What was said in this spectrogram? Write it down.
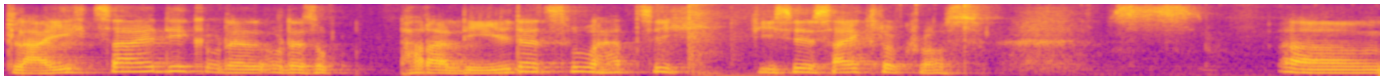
gleichzeitig oder, oder so parallel dazu hat sich diese Cyclocross äh,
